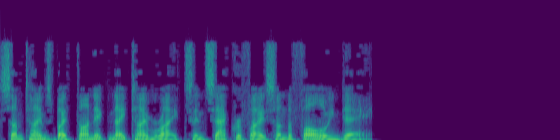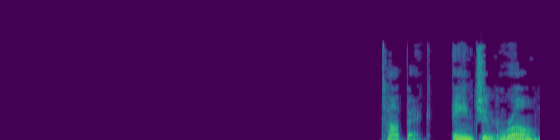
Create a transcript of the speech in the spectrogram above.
sometimes by chthonic nighttime rites and sacrifice on the following day. Ancient Rome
